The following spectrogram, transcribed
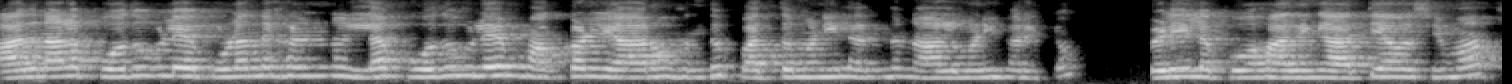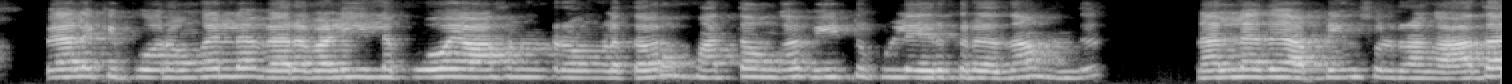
அதனால பொதுவுலே குழந்தைகள்னு இல்ல பொதுவுலே மக்கள் யாரும் வந்து பத்து மணில இருந்து நாலு மணி வரைக்கும் வெளியில போகாதீங்க. அத்தியாவசியமா வேலைக்கு போறவங்க இல்ல வேற வழி இல்ல போய் ஆகணும்ன்றவங்கள தவிர மத்தவங்க வீட்டுக்குள்ளே இருக்கிறது தான் வந்து நல்லது அப்படின்னு சொல்றாங்க. அதை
